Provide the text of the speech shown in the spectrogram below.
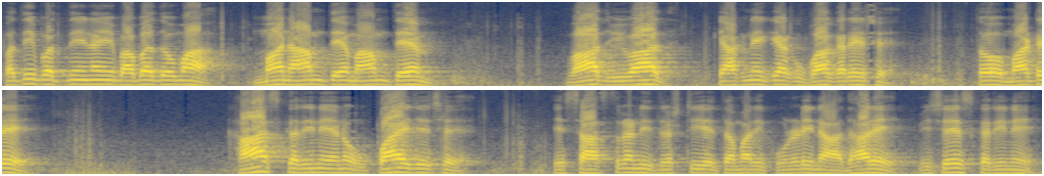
પતિ પત્નીની બાબતોમાં મન આમ તેમ આમ તેમ વાદ વિવાદ ક્યાંક ને ક્યાંક ઊભા કરે છે. તો માટે ખાસ કરીને એનો ઉપાય જે છે એ શાસ્ત્રની દ્રષ્ટિએ તમારી કુંડળીના આધારે વિશેષ કરીને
